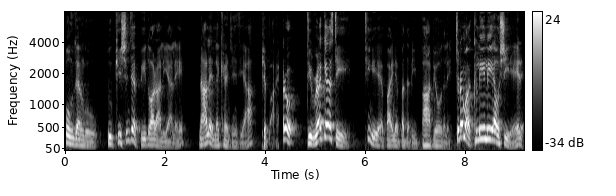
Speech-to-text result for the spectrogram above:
ပုံစံကိုသူဖြည့်ရှင်းချက်ပေးသွားတာလေးကလည်းနားလည်လက်ခံခြင်းစရာဖြစ်ပါတယ်အဲ့တော့ဒီ records တွေထိနေတဲ့အပိုင်းနဲ့ပတ်သက်ပြီးဘာပြောသလဲကျွန်တော်မှကလေးလေးယောက်ရှိတယ်တဲ့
